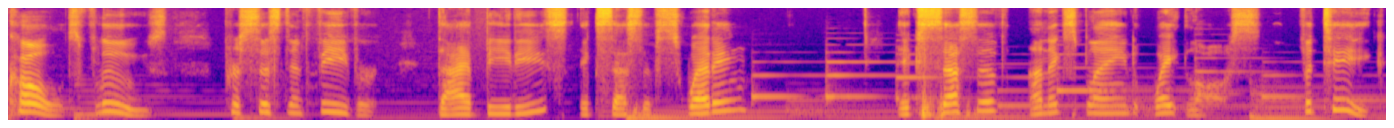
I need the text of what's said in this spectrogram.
colds, flus, persistent fever, diabetes, excessive sweating, excessive unexplained weight loss, fatigue,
